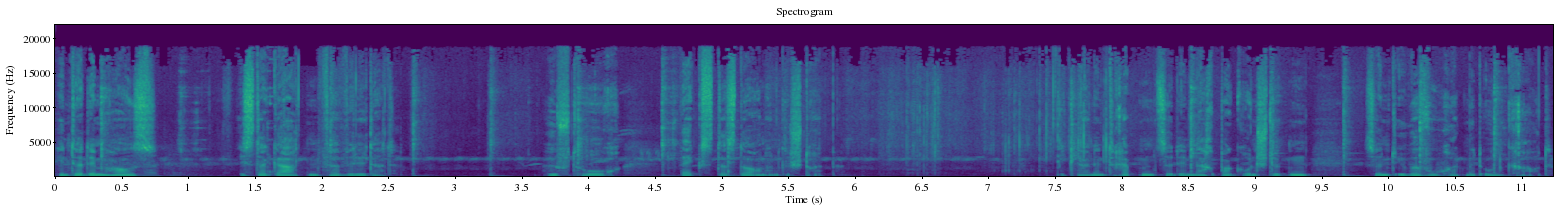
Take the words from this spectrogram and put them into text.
Hinter dem Haus ist der Garten verwildert. Hüfthoch wächst das Dornengestrüpp. Die kleinen Treppen zu den Nachbargrundstücken sind überwuchert mit Unkraut.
